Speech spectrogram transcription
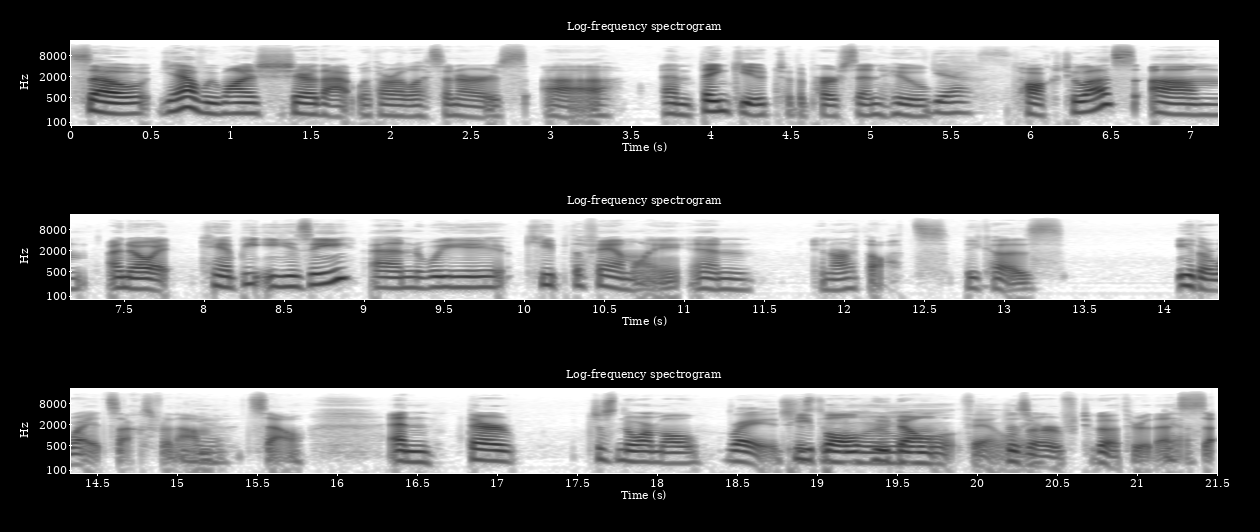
so yeah, we wanted to share that with our listeners. Uh, and thank you to the person who Yes. talk to us. Um, I know it can't be easy, and we keep the family in in our thoughts because either way, it sucks for them. Yeah. So, and they're just normal Right. It's just a people who don't family. deserve to go through this. So,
